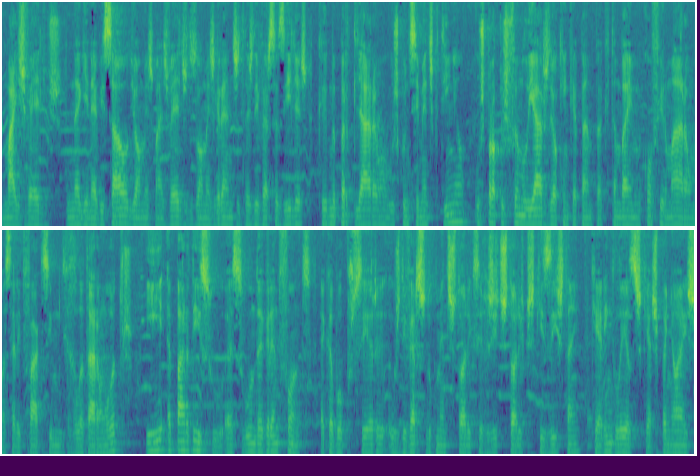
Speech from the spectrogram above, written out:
mais velhos na Guiné-Bissau, de homens mais velhos, dos homens grandes das diversas ilhas, que me partilharam os conhecimentos que tinham, os próprios familiares de Joaquim Capampa que também me confirmaram uma série de factos e me relataram outros. E, a par disso, a segunda grande fonte acabou por ser os diversos documentos históricos e registros históricos que existem, quer ingleses, quer espanhóis,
